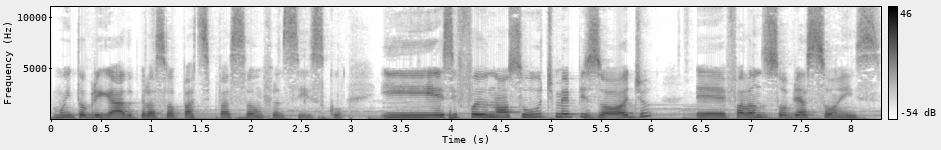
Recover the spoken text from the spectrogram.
Muito obrigado pela sua participação, Francisco. E esse foi o nosso último episódio é, falando sobre ações.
